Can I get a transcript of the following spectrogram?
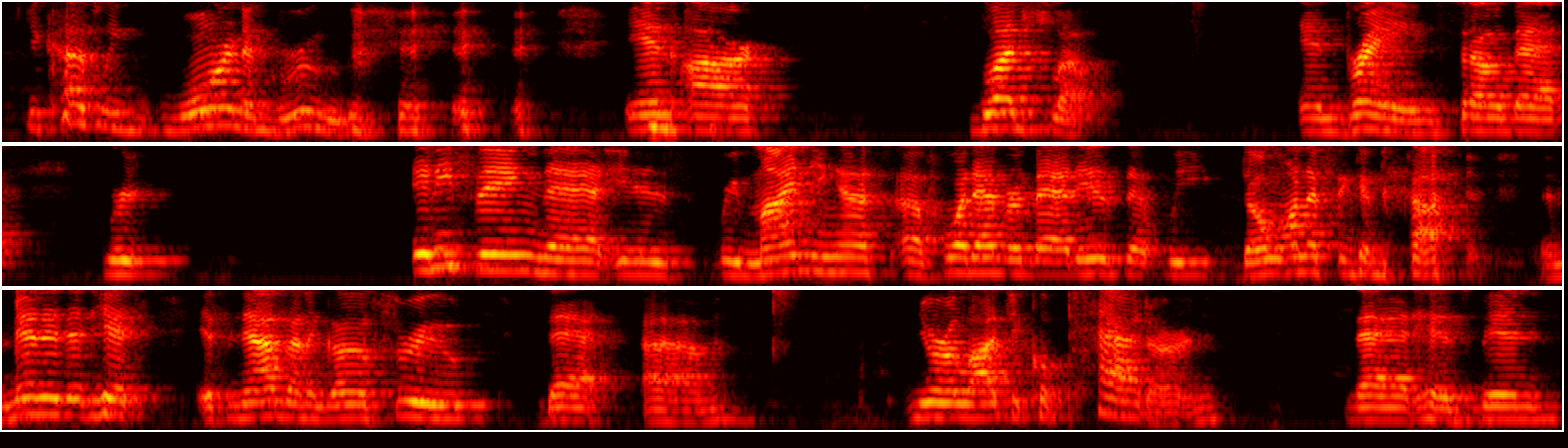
It's because we've worn a groove in our blood flow and brain so that we're anything that is reminding us of whatever that is that we don't want to think about the minute it hits it's now going to go through that um, neurological pattern that has been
